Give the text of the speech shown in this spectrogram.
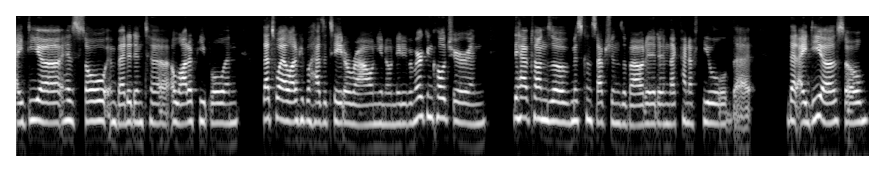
idea has so embedded into a lot of people, and that's why a lot of people hesitate around you know Native American culture, and they have tons of misconceptions about it, and that kind of fueled that that idea. So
